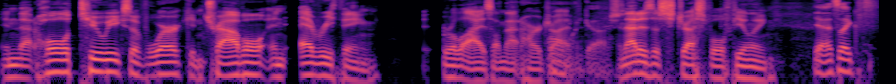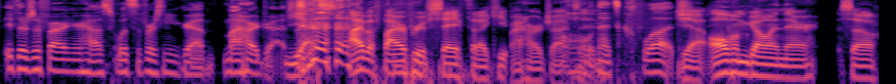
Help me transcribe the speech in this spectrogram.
and that whole two weeks of work and travel and everything relies on that hard drive. Oh my gosh. And that is a stressful feeling. yeah, it's like if there's a fire in your house, what's the first thing you grab? My hard drive. Yes, I have a fireproof safe that I keep my hard drives oh, in. that's clutch. Yeah, all of them go in there. So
